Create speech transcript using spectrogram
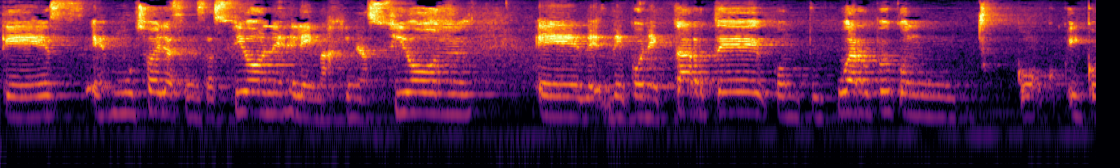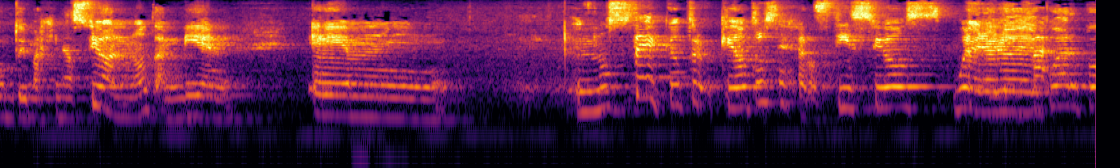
que es, es, mucho de las sensaciones, de la imaginación, eh, de, conectarte con tu cuerpo y con, y con tu imaginación, ¿no? También. Em, no sé, ¿qué, otro, ¿qué otros ejercicios? Bueno, lo del cuerpo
